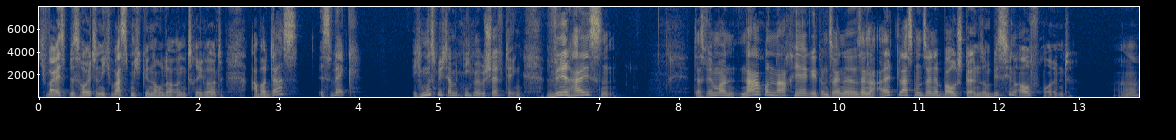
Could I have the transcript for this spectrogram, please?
Ich weiß bis heute nicht, was mich genau daran triggert, aber das ist weg. Ich muss mich damit nicht mehr beschäftigen. Will heißen, dass wenn man nach und nach hergeht und seine, seine Altlasten und seine Baustellen so ein bisschen aufräumt, ja,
